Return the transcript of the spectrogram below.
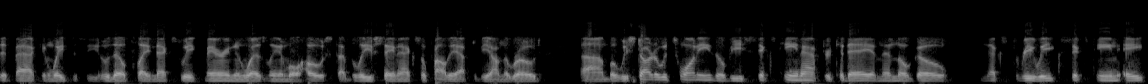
sit back and wait to see who they'll play next week. Marian and Wesleyan will host. I believe St. X will probably have to be on the road. Um, but we started with 20. There'll be 16 after today, and then they'll go next three weeks 16, 8,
